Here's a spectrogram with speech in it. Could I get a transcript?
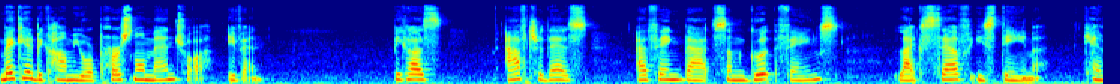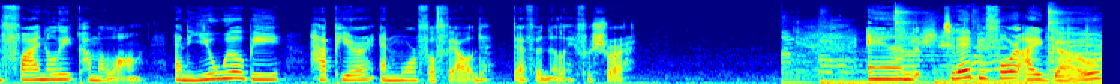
make it become your personal mantra even. Because after this, I think that some good things like self-esteem can finally come along and you will be happier and more fulfilled, definitely for sure. And today, before I go,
